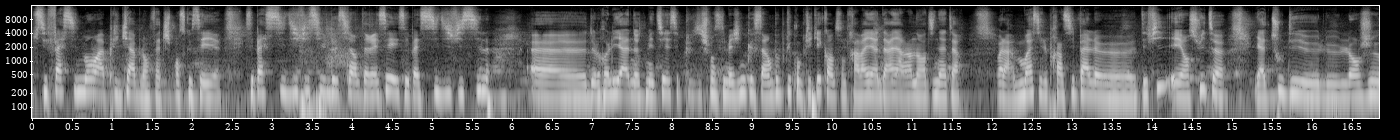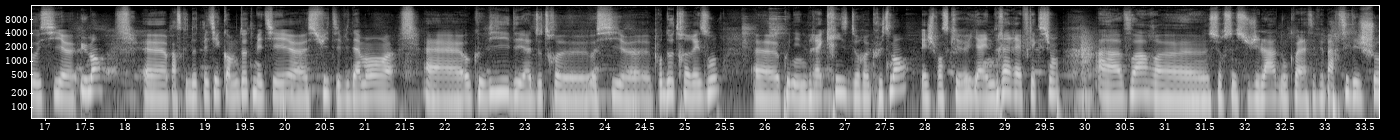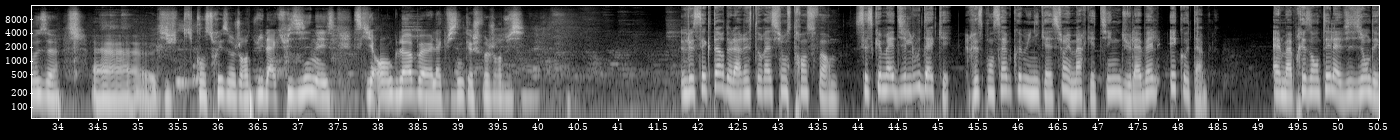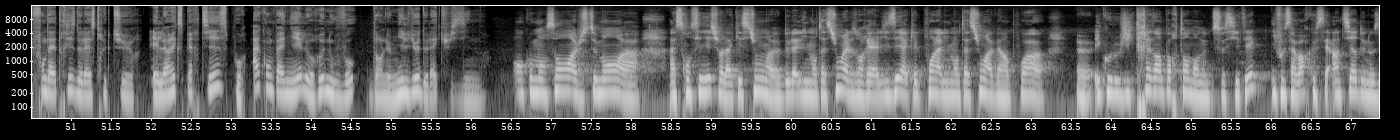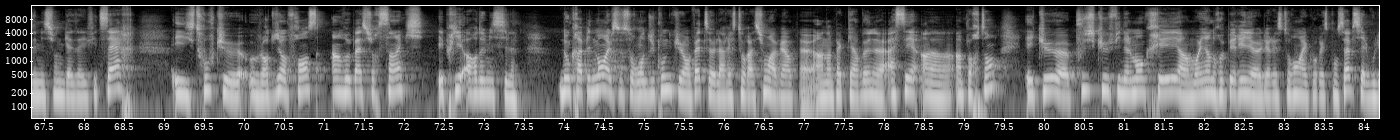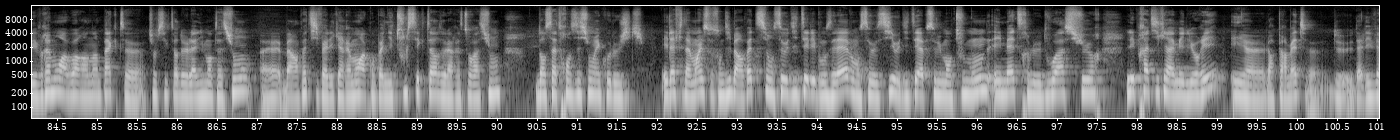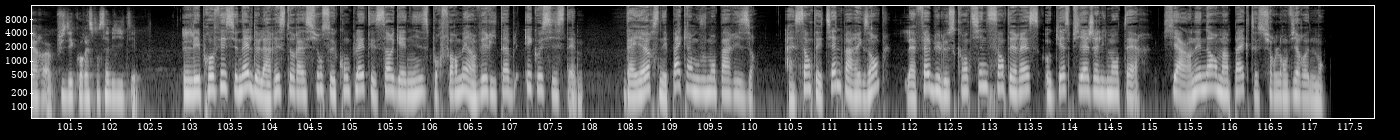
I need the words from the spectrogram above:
c'est facilement applicable en fait. Je pense que c'est c'est pas si difficile de s'y intéresser et c'est pas si difficile euh, de le relier à notre métier. Je pense, j'imagine que c'est un peu plus compliqué quand on travaille derrière un ordinateur. Voilà, moi c'est le principal euh, défi. Et ensuite, euh, il y a tout l'enjeu aussi humain, parce que d'autres métiers, comme d'autres métiers, suite évidemment au Covid et à d'autres aussi pour d'autres raisons, euh, connaît une vraie crise de recrutement. Et je pense qu'il y a une vraie réflexion à avoir sur ce sujet-là. Donc voilà, ça fait partie des choses qui, qui construisent aujourd'hui la cuisine et ce qui englobe euh, la cuisine que je fais aujourd'hui. Le secteur de la restauration se transforme. C'est ce que m'a dit Lou Daquet, responsable communication et marketing du label Écotable. Elle m'a présenté la vision des fondatrices de la structure et leur expertise pour accompagner le renouveau dans le milieu de la cuisine. En commençant justement à, se renseigner sur la question euh, de l'alimentation, elles ont réalisé à quel point l'alimentation avait un poids euh, écologique très important dans notre société. Il faut savoir que c'est un tiers de nos émissions de gaz à effet de serre. Et il se trouve que aujourd'hui en France, un repas sur cinq est pris hors domicile. Donc rapidement, elles se sont rendues compte que en fait la restauration avait un, euh, impact carbone assez important et que euh, plus que finalement créer un moyen de repérer euh, les restaurants éco-responsables, si elles voulaient vraiment avoir un impact sur le secteur de l'alimentation, ben en fait il fallait carrément accompagner tout le secteur de la restauration dans sa transition écologique. Et là, finalement, ils se sont dit, bah, en fait, si on sait auditer les bons élèves, on sait aussi auditer absolument tout le monde et mettre le doigt sur les pratiques à améliorer et leur permettre d'aller vers plus d'éco-responsabilité. Les professionnels de la restauration se complètent et s'organisent pour former un véritable écosystème. D'ailleurs, ce n'est pas qu'un mouvement parisien. À Saint-Étienne, par exemple, la fabuleuse cantine s'intéresse au gaspillage alimentaire, qui a un énorme impact sur l'environnement.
